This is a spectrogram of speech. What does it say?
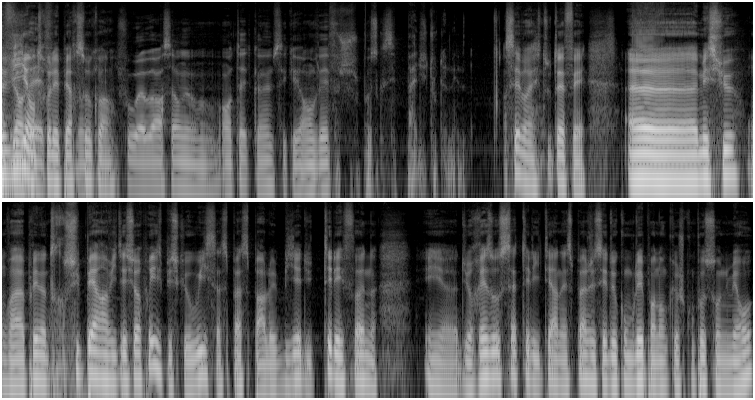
vit en entre VF, les persos, quoi. Il faut avoir ça en, en tête quand même, c'est qu'en VF, je suppose que c'est pas du tout la même. C'est vrai, tout à fait. Euh, messieurs, on va appeler notre super invité surprise, puisque oui, ça se passe par le biais du téléphone et euh, du réseau satellitaire, n'est-ce pas? J'essaie de combler pendant que je compose son numéro.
